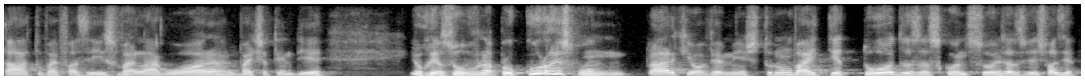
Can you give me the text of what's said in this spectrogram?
tá, tu vai fazer isso, vai lá agora, vai te atender eu resolvo, na, procuro responder. Claro que, obviamente, tu não vai ter todas as condições, às vezes, de fazer,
